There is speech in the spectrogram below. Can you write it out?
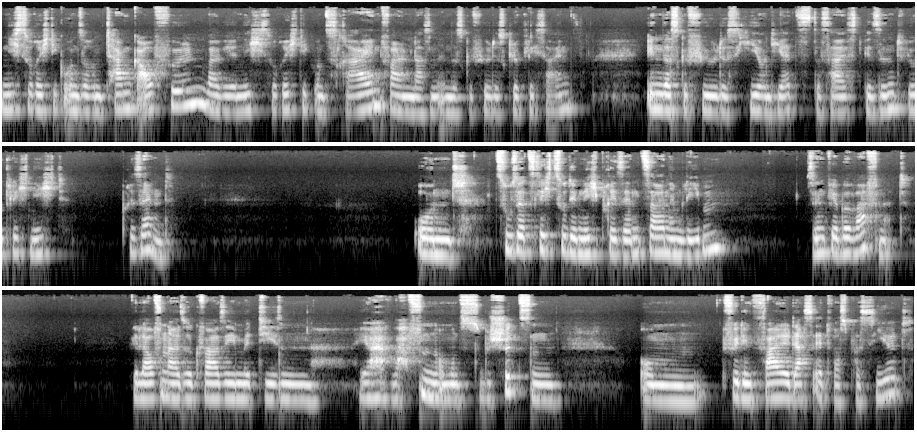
nicht so richtig unseren Tank auffüllen, weil wir nicht so richtig uns reinfallen lassen in das Gefühl des Glücklichseins, in das Gefühl des Hier und Jetzt. Das heißt, wir sind wirklich nicht präsent. Und Zusätzlich zu dem Nicht-Präsentsein im Leben sind wir bewaffnet. Wir laufen also quasi mit diesen ja, Waffen, um uns zu beschützen, um für den Fall, dass etwas passiert,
